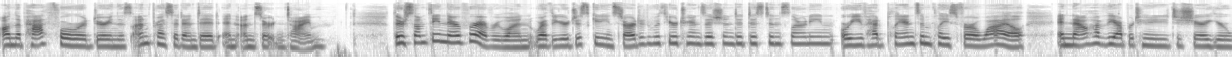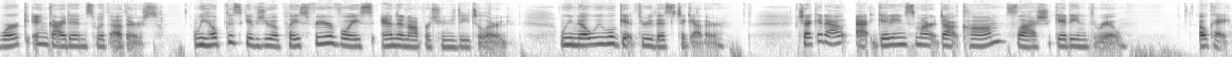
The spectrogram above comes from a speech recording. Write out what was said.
on the path forward during this unprecedented and uncertain time. There's something there for everyone, whether you're just getting started with your transition to distance learning or you've had plans in place for a while and now have the opportunity to share your work and guidance with others. We hope this gives you a place for your voice and an opportunity to learn. We know we will get through this together. Check it out at gettingsmart.com slash getting through. Okay,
